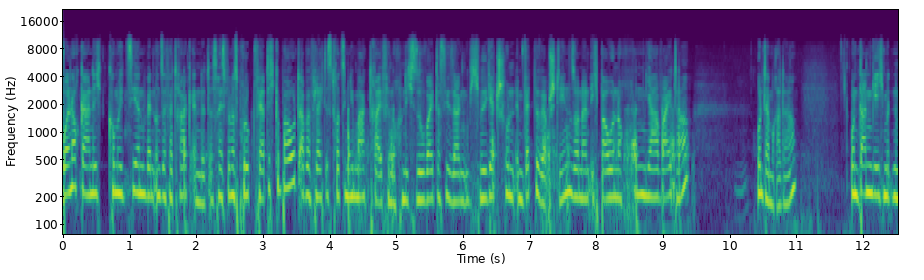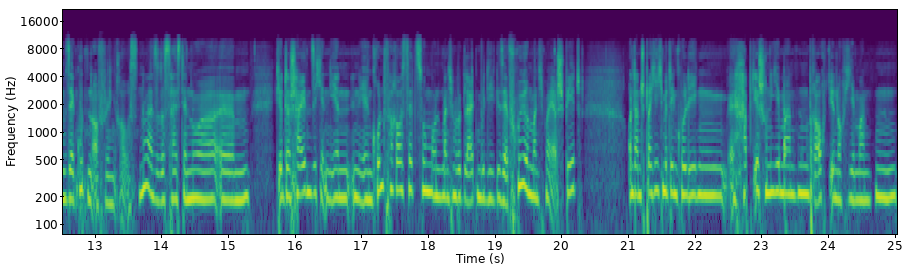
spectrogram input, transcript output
wollen auch gar nicht kommunizieren, wenn unser Vertrag endet. Das heißt, wir haben das Produkt fertig gebaut, aber vielleicht ist trotzdem die Marktreife noch nicht so weit, dass sie sagen, ich will jetzt schon im Wettbewerb stehen, sondern ich baue noch ein Jahr weiter unterm Radar. Und dann gehe ich mit einem sehr guten Offering raus. Ne? Also das heißt ja nur, ähm, die unterscheiden sich in ihren, in ihren Grundvoraussetzungen und manchmal begleiten wir die sehr früh und manchmal eher spät. Und dann spreche ich mit den Kollegen, habt ihr schon jemanden, braucht ihr noch jemanden?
